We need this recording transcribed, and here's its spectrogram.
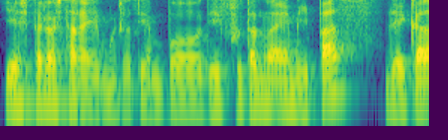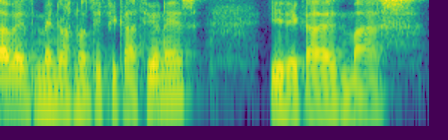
y espero estar ahí mucho tiempo disfrutando de mi paz, de cada vez menos notificaciones y de cada vez más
